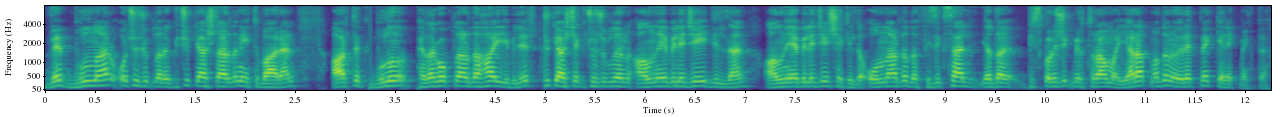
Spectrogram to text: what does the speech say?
Ve bunlar o çocuklara küçük yaşlardan itibaren artık bunu pedagoglar daha iyi bilir. Küçük yaştaki çocukların anlayabileceği dilden, anlayabileceği şekilde onlarda da fiziksel ya da psikolojik bir travma yaratmadan öğretmek gerekmekte.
